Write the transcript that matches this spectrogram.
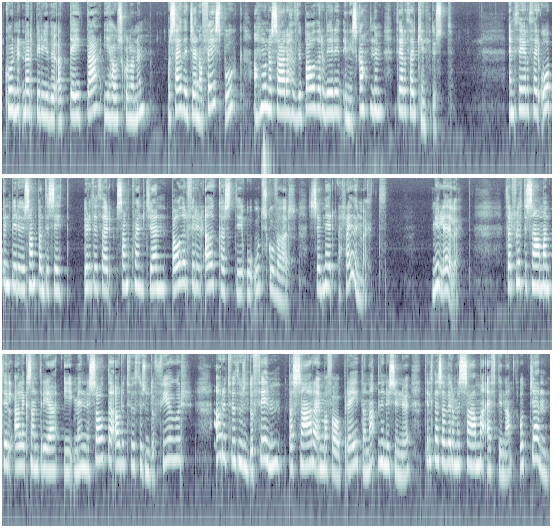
Konurnar byrjuðu að deyta í háskólanum og sagði Jen á Facebook að hún og Sara hafði báðar verið inn í skápnum þegar þær kentust. En þegar þær ofinbyrjuðu sambandi sitt urðu þær samkvæmt Jen báðar fyrir aðkasti og útskúfaðar sem er hræðinlegt. Mjög leðilegt. Þar fluttu saman til Alexandria í Minnesota árið 2004. Árið 2005 bað Sara um að fá að breyta nafninu sinu til þess að vera með sama eftirna og Jen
